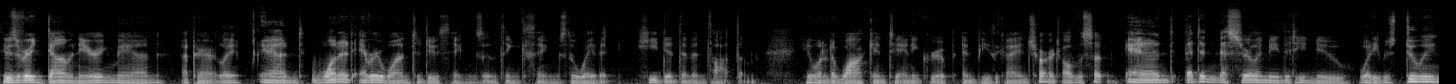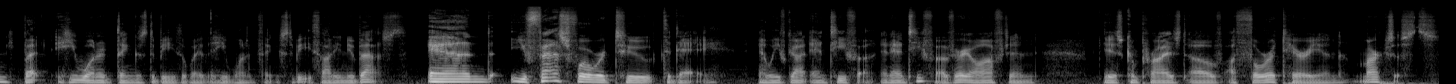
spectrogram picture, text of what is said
He was a very domineering man, apparently, and wanted everyone to do things and think things the way that he did them and thought them. He wanted to walk into any group and be the guy in charge all of a sudden. And that didn't necessarily mean that he knew what he was doing, but he wanted things to be the way that he wanted things to be. He thought he knew best. And you fast forward to today, and we've got Antifa. And Antifa very often is comprised of authoritarian Marxists.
